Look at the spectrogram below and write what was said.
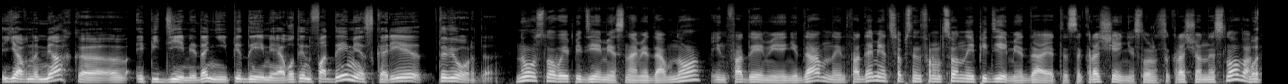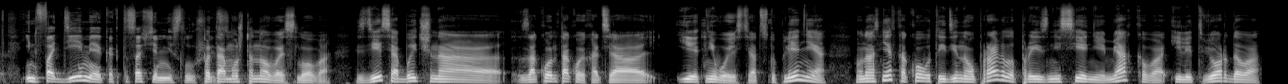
явно мягко э, эпидемия, да, не эпидемия, а вот инфодемия скорее твердо. Ну, слово «эпидемия» с нами давно, инфодемия недавно. Инфодемия — это, собственно, информационная эпидемия, да, это сокращение, сложно сокращенное слово. Вот инфодемия как-то совсем не слушается. Потому что новое слово. Здесь обычно закон такой, хотя и от него есть отступление, у нас нет какого-то единого правила произнесения мягкого или твердого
